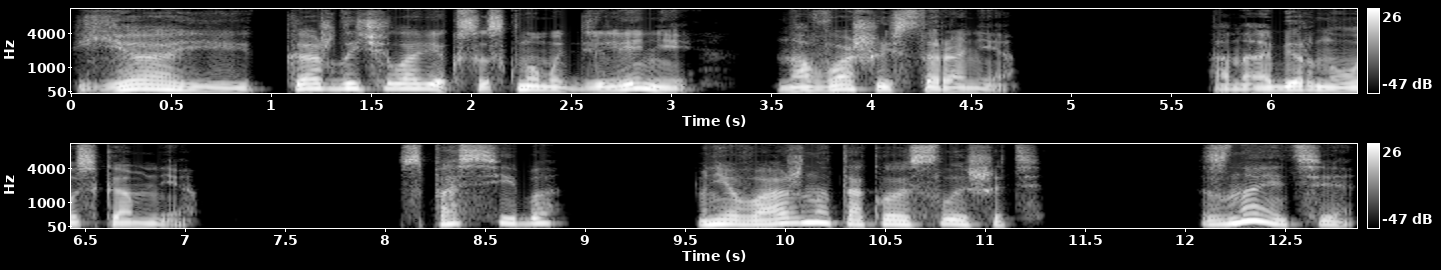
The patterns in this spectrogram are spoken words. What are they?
Я и каждый человек в сыскном отделении на вашей стороне. Она обернулась ко мне. Спасибо. Мне важно такое слышать. Знаете,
